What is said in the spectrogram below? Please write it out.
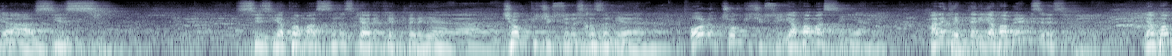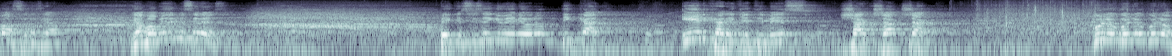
Ya siz siz yapamazsınız ki hareketleri ya. Çok küçüksünüz kızım ya. Oğlum çok küçüksün yapamazsın ya. Hareketleri yapabilir misiniz? Yapamazsınız ya. Yapabilir misiniz? Peki size güveniyorum. Dikkat. İlk hareketimiz şak şak şak. Gulu gulu gulu.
